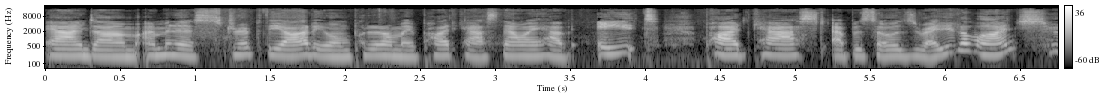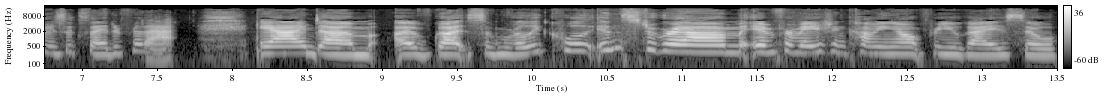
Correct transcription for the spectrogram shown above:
And um, I'm going to strip the audio and put it on my podcast. Now I have eight podcast episodes ready to launch. Who's excited for that? And um, I've got some really cool Instagram information coming out for you guys. So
